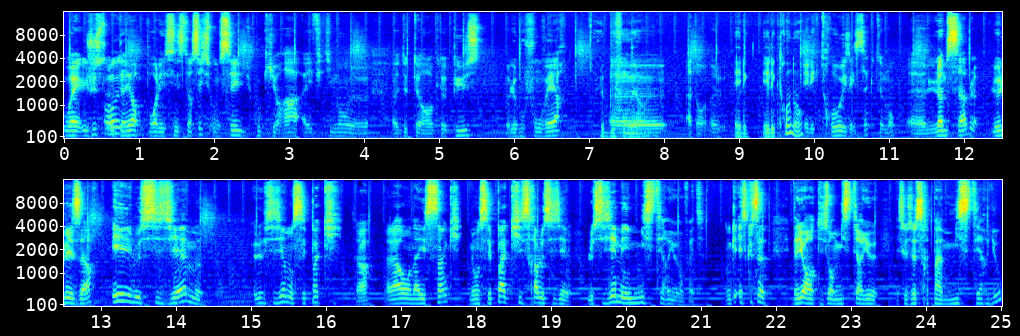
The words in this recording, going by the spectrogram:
Ouais, juste Oh, d'ailleurs pour les Sinister Six, on sait du coup qu'il y aura euh, effectivement euh, euh, Docteur Octopus, le bouffon vert. Le bouffon vert. Attends, euh, Élec- Électro, non? Electro, exactement. euh, L'homme sable, le lézard. Et le sixième. Le sixième, on sait pas qui. Là, on a les cinq, mais on sait pas qui sera le sixième. Le sixième est mystérieux en fait. Donc, est-ce que ça. D'ailleurs, en disant mystérieux, est-ce que ce serait pas mystérieux?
